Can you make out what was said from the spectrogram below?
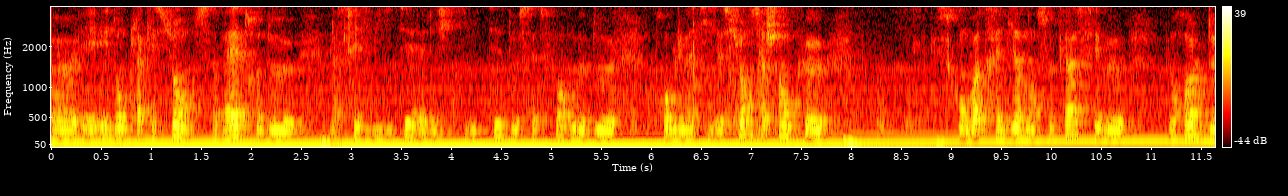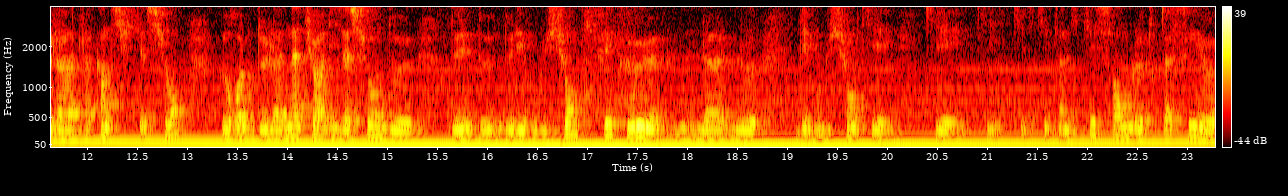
euh, et, donc la question, ça va être de la crédibilité et la légitimité de cette forme de problématisation, sachant que ce qu'on voit très bien dans ce cas, c'est le, rôle de la, quantification, le rôle de la naturalisation de, l'évolution, qui fait que l'évolution qui, est, indiquée semble tout à fait euh,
